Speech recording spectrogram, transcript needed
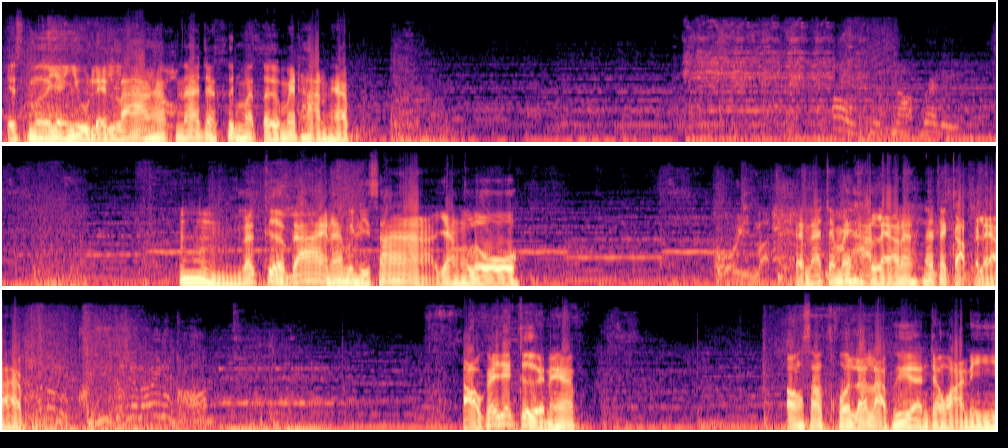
เอสเมอร์ยังอยู่เลนล่างครับ น่าจะขึ้นมาเติมไม่ทันครับ อืมแล้วเกือบได้นะมิลิซ่ายังโล แต่น่าจะไม่ทันแล้วนะ น่าจะกลับไปแล้วครับ เต่าใกล้จะเกิดนะครับ ต้องสักคนแล้วล่ะเพื่อนจังหวะนี้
